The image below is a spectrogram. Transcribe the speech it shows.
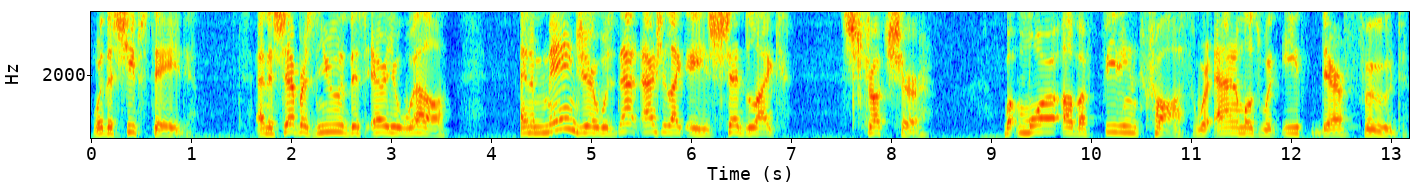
where the sheep stayed. And the shepherds knew this area well. And a manger was not actually like a shed like structure, but more of a feeding trough where animals would eat their food.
